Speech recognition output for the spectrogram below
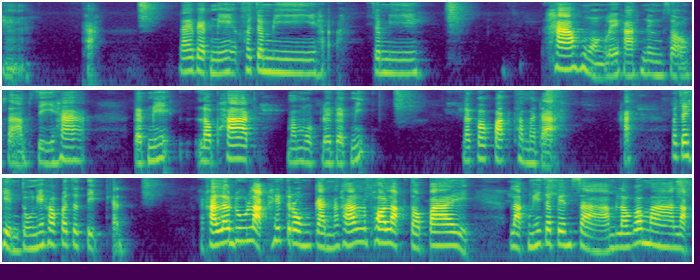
อืมค่ะ ได้แบบนี้เขาจะมีจะมีห้าห่วงเลยค่ะหนึ่งสองสามสี่ห้าแบบนี้เราพาดมาหมดเลยแบบนี้ แล้วก็ควักธรรมดาค่ะ ก็จะเห็นตรงนี้เขาก็จะติดกันนะคะ แล้วดูหลักให้ตรงกันนะคะ แล้วพอหลักต่อไป หลักนี้จะเป็นสามเราก็มาหลัก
